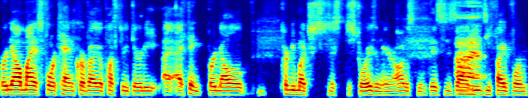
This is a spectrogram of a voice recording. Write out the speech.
Burnell minus four ten, Carvalho plus three thirty. I, I, think Burnell pretty much just destroys him here. Honestly, this is an uh, easy fight for him.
